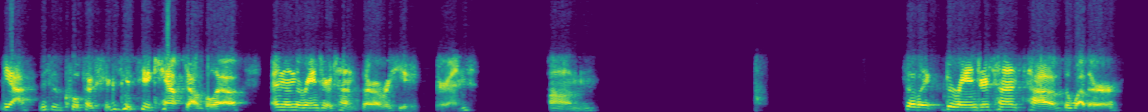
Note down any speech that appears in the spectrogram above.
yeah, this is a cool picture because you can see camp down below, and then the ranger tents are over here. And um, so like the ranger tents have the weather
